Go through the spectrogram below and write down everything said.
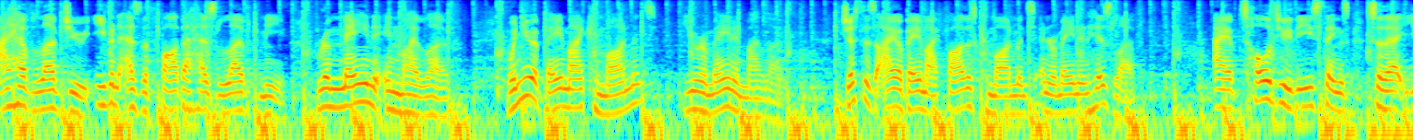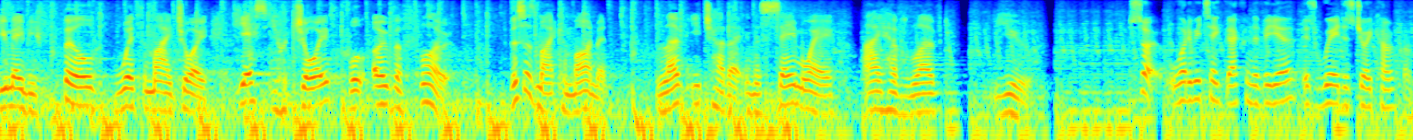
I have loved you even as the Father has loved me. Remain in my love. When you obey my commandments, you remain in my love, just as I obey my Father's commandments and remain in his love. I have told you these things so that you may be filled with my joy. Yes, your joy will overflow. This is my commandment love each other in the same way I have loved you. So, what do we take back from the video is where does joy come from?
